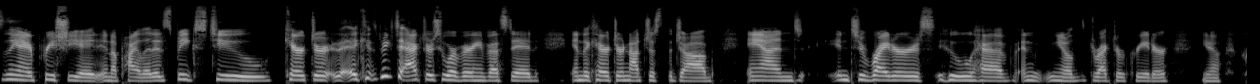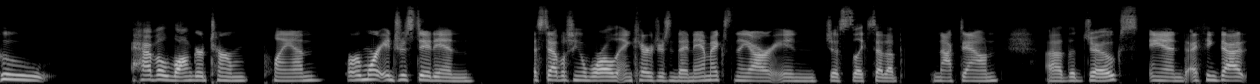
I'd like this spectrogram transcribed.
something I appreciate in a pilot. It speaks to character. It can speak to actors who are very invested in the character, not just the job, and into writers who have, and you know, the director, creator, you know, who have a longer term plan or more interested in establishing a world and characters and dynamics than they are in just like set up knock down uh, the jokes and i think that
